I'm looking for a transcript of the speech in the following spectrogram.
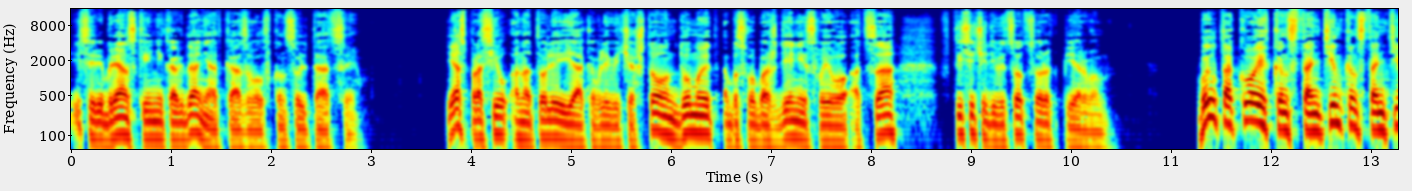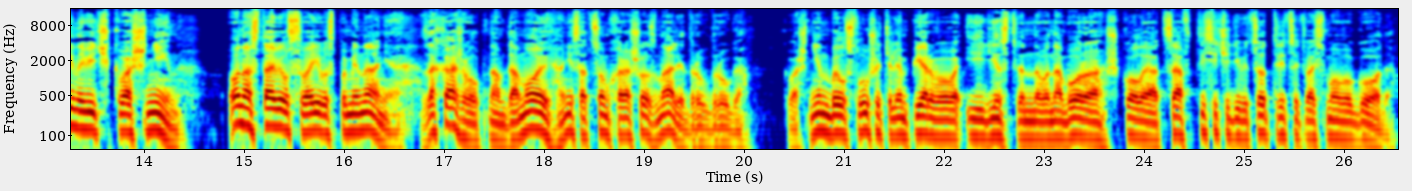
И Серебрянский никогда не отказывал в консультации. Я спросил Анатолия Яковлевича, что он думает об освобождении своего отца в 1941 -м. Был такой Константин Константинович Квашнин – он оставил свои воспоминания, захаживал к нам домой, они с отцом хорошо знали друг друга. Квашнин был слушателем первого и единственного набора школы отца в 1938 года.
